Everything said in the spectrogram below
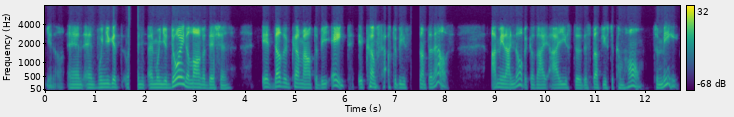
you know, and and when you get and, when you're doing the long addition, it doesn't come out to be eight. It comes out to be something else. I mean, I know because I I used to this stuff used to come home to me,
